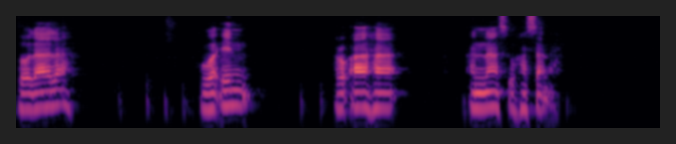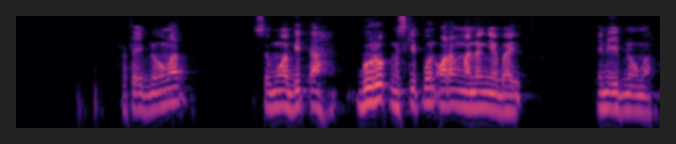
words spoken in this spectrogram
dhalalah wa in ru'aha an-nasu. Kata Ibnu Umar, semua bid'ah buruk meskipun orang mandangnya baik. Ini Ibnu Umar.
